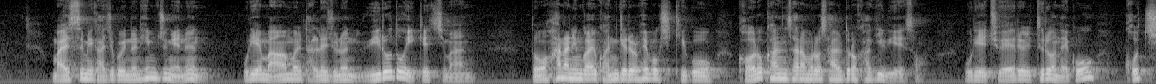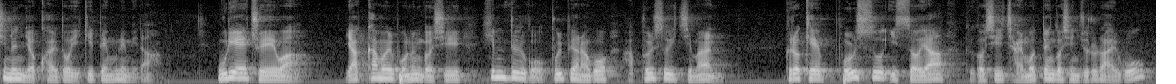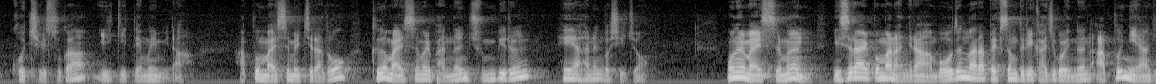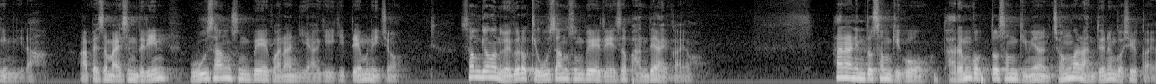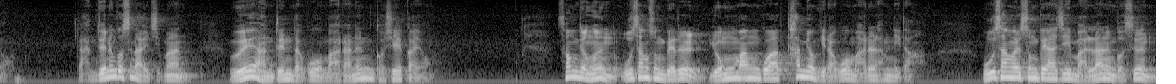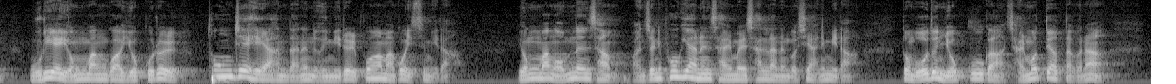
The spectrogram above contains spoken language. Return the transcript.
말씀이 가지고 있는 힘 중에는 우리의 마음을 달래주는 위로도 있겠지만 또 하나님과의 관계를 회복시키고 거룩한 사람으로 살도록 하기 위해서 우리의 죄를 드러내고 고치는 역할도 있기 때문입니다. 우리의 죄와 약함을 보는 것이 힘들고 불편하고 아플 수 있지만 그렇게 볼 수 있어야 그것이 잘못된 것인 줄을 알고 고칠 수가 있기 때문입니다. 아픈 말씀일지라도 그 말씀을 받는 준비를 해야 하는 것이죠. 오늘 말씀은 이스라엘뿐만 아니라 모든 나라 백성들이 가지고 있는 아픈 이야기입니다. 앞에서 말씀드린 우상 숭배에 관한 이야기이기 때문이죠. 성경은 왜 그렇게 우상 숭배에 대해서 반대할까요? 하나님도 섬기고 다른 것도 섬기면 정말 안 되는 것일까요? 안 되는 것은 알지만 왜 안 된다고 말하는 것일까요? 성경은 우상 숭배를 욕망과 탐욕이라고 말을 합니다. 우상을 숭배하지 말라는 것은 우리의 욕망과 욕구를 통제해야 한다는 의미를 포함하고 있습니다. 욕망 없는 삶, 완전히 포기하는 삶을 살라는 것이 아닙니다. 또 모든 욕구가 잘못되었다거나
